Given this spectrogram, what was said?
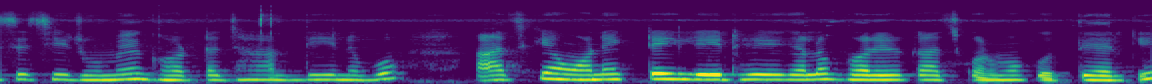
এসেছি রুমে, ঘরটা ঝাঁট দিয়ে নেব। আজকে অনেকটাই লেট হয়ে গেল ঘরের কাজকর্ম করতে আর কি।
